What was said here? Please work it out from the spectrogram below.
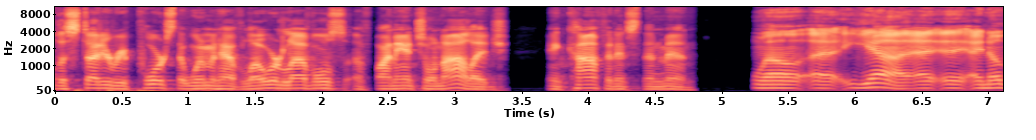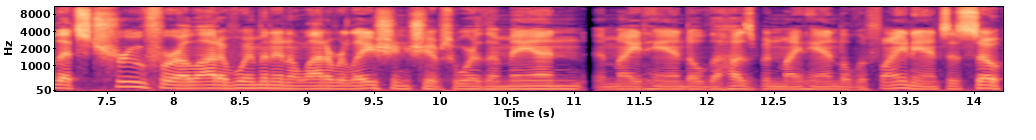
the study reports that women have lower levels of financial knowledge and confidence than men. Well, uh, yeah, I, I, know that's true for a lot of women in a lot of relationships where the man might handle, the husband might handle the finances. So,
